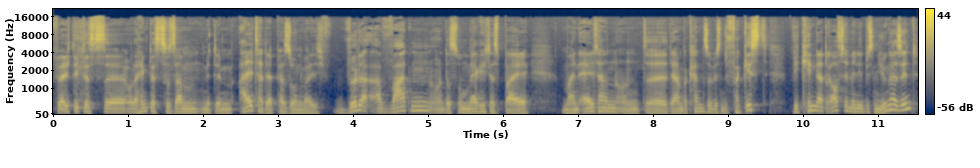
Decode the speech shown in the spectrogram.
Vielleicht liegt das äh, oder hängt das zusammen mit dem Alter der Person, weil ich würde erwarten, und das so merke ich das bei meinen Eltern und äh, deren Bekannten so ein bisschen, du vergisst, wie Kinder drauf sind, wenn die ein bisschen jünger sind.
